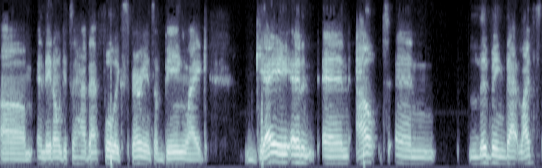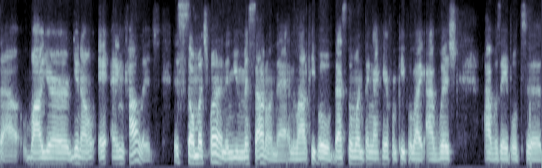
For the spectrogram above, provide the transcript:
um, and they don't get to have that full experience of being like gay and and out and living that lifestyle while you're you know in college. It's so much fun and you miss out on that. And a lot of people that's the one thing i hear from people like i wish i was able to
